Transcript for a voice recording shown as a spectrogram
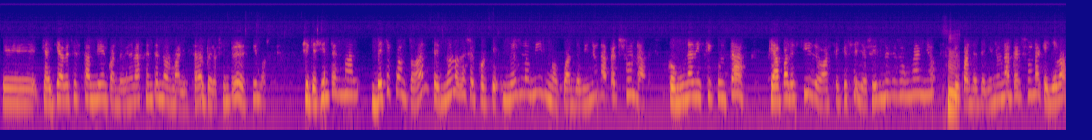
que, que hay que a veces también, cuando viene la gente, normalizar, pero siempre decimos, si te sientes mal, vete cuanto antes, no lo dejes, porque no es lo mismo cuando viene una persona con una dificultad que ha aparecido hace, qué sé yo, seis meses o un año, Hmm. que cuando te viene una persona que lleva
